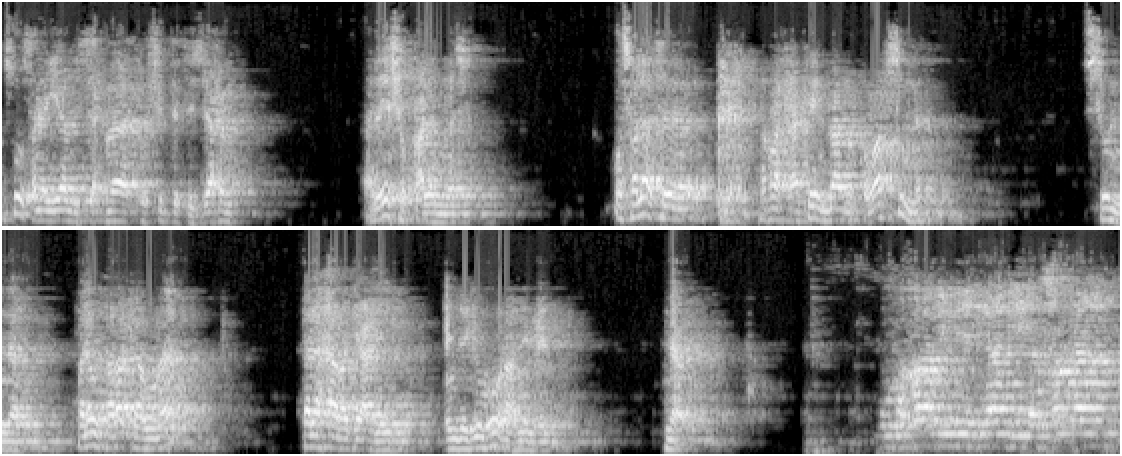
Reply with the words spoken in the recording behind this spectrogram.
خصوصا أيام الزحمات وشدة الزحم. هذا يشق على الناس. وصلاة الركعتين بعد الطواف سنة. سنة. فلو تركهما فلا حرج عليه عند جمهور أهل العلم. نعم. ثم خرج من الجانب إلى الصفا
